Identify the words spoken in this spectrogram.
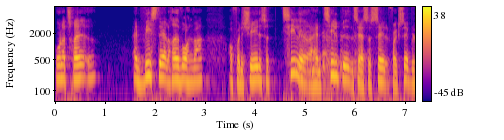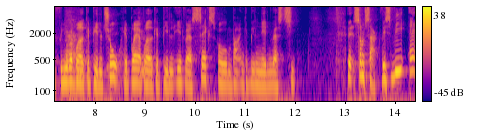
under træet, han vidste allerede, hvor han var. Og for det sjette, så tillader han tilbedelse af sig selv. For eksempel Filipperbrevet kapitel 2, Hebræerbrevet kapitel 1, vers 6 og åbenbaring kapitel 19, vers 10. Øh, som sagt, hvis vi er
